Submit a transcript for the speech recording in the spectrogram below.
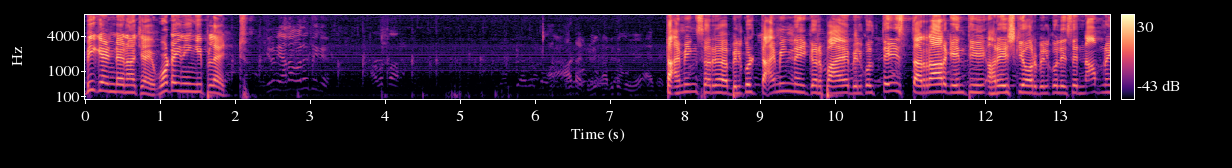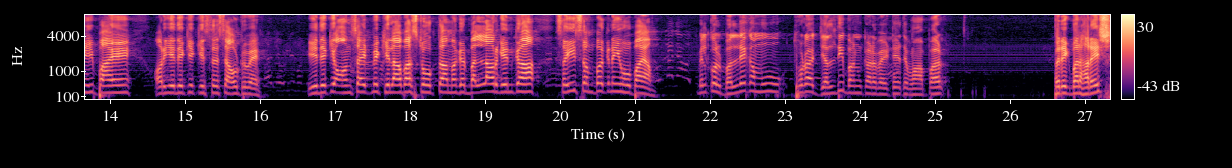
बिग एंड देना चाहे what inning he played timing sir बिल्कुल टाइमिंग नहीं कर पाए बिल्कुल तेज तर्रार गेंद थी हरेश की और बिल्कुल इसे नाप नहीं पाए। और ये देखिए किस तरह से आउट हुए। ये देखिए ऑन साइड में खिला हुआ स्ट्रोक था मगर बल्ला और गेंद का सही संपर्क नहीं हो पाया। बिल्कुल बल्ले का मुँह थोड़ा जल्दी बंद कर बैठे थे वहाँ पर। फिर एक बार हरेश।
